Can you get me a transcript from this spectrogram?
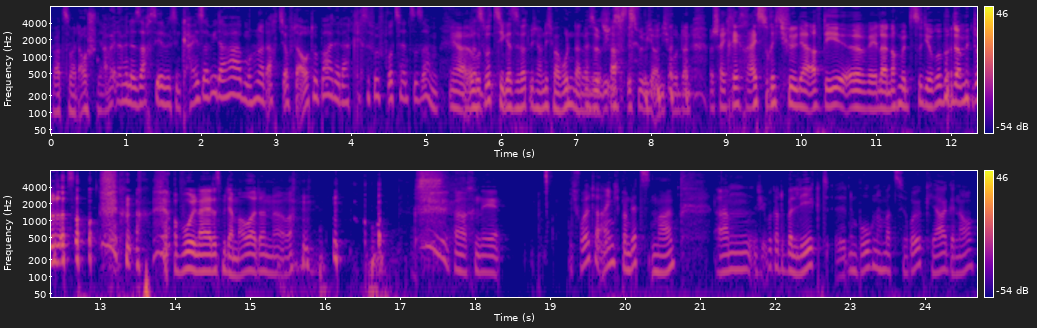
war zu weit auch schon. Ja, wenn, wenn du sagst, ihr willst den Kaiser wieder haben und 180 auf der Autobahn, ja, da kriegst du 5% zusammen. Ja, aber das gut. Witzige ist, es wird mich noch nicht mal wundern, wenn Also, du das schaffst. es würde mich auch nicht wundern. Wahrscheinlich re- reißt du richtig viel der AfD-Wähler noch mit zu dir rüber damit oder so. Obwohl, naja, das mit der Mauer dann, aber. Ach nee. Ich wollte eigentlich beim letzten Mal, ähm, ich habe gerade überlegt, äh, den Bogen nochmal zurück, ja, genau.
